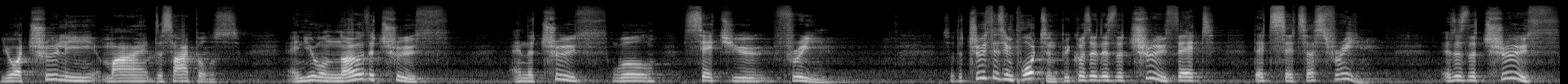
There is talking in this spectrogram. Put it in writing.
you are truly my disciples, and you will know the truth, and the truth will set you free. So the truth is important because it is the truth that, that sets us free. It is the truth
